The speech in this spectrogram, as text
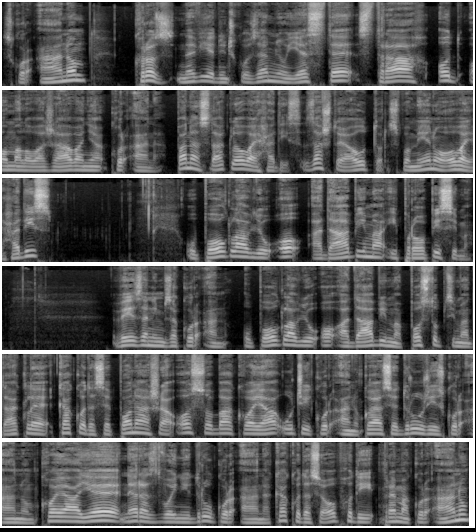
s Kur'anom, kroz nevjerničku zemlju jeste strah od omalovažavanja Kur'ana. Pa nas dakle ovaj hadis, zašto je autor spomenuo ovaj hadis? U poglavlju o adabima i propisima. vezanim za Kur'an u poglavlju o adabima, postupcima, dakle kako da se ponaša osoba koja uči Kur'an, koja se druži s Kur'anom, koja je nerazdvojni drug Kur'ana, kako da se obhodi prema Kur'anu,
